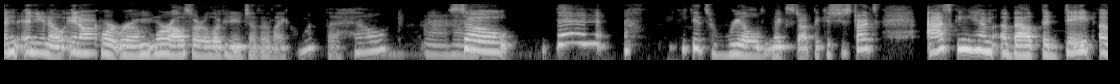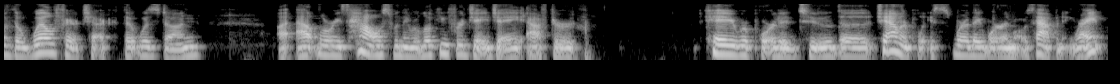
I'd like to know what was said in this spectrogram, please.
And and you know, in our courtroom, we're all sort of looking at each other like, what the hell? hmm So then he gets real mixed up because she starts asking him about the date of the welfare check that was done uh, at Lori's house when they were looking for JJ after Kay reported to the Chandler police where they were and what was happening, right?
